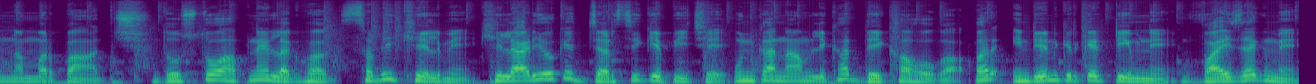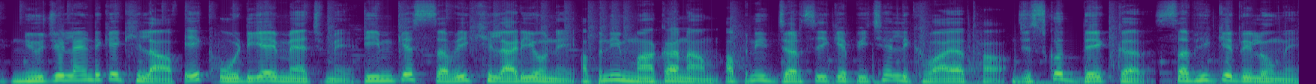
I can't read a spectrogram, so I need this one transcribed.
नंबर पाँच। दोस्तों, आपने लगभग सभी खेल में खिलाड़ियों के जर्सी के पीछे उनका नाम लिखा देखा होगा। पर इंडियन क्रिकेट टीम ने वाइजैग में न्यूजीलैंड के खिलाफ एक ओडीआई मैच में टीम के सभी खिलाड़ियों ने अपनी माँ का नाम अपनी जर्सी के पीछे लिखवाया था, जिसको देखकर सभी के दिलों में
